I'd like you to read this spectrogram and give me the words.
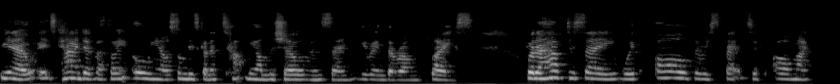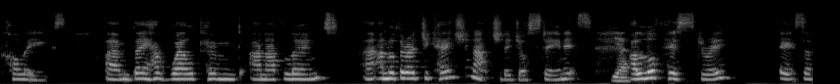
You know, it's kind of I think, oh, you know, somebody's going to tap me on the shoulder and say you're in the wrong place. But I have to say, with all the respect of all my colleagues, um, they have welcomed and I've learnt another education. Actually, Justine, it's yeah. I love history. It's a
